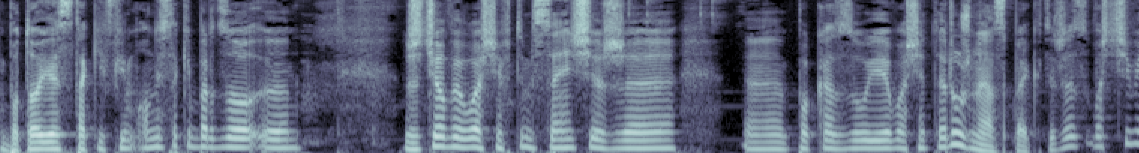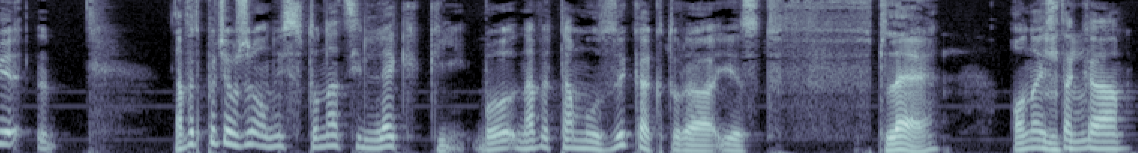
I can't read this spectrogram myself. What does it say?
Bo to jest taki film, on jest taki bardzo y, życiowy właśnie w tym sensie, że y, pokazuje właśnie te różne aspekty, że właściwie y, nawet powiedział, że on jest w tonacji lekki, bo nawet ta muzyka, która jest w tle, ona jest mhm. taka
